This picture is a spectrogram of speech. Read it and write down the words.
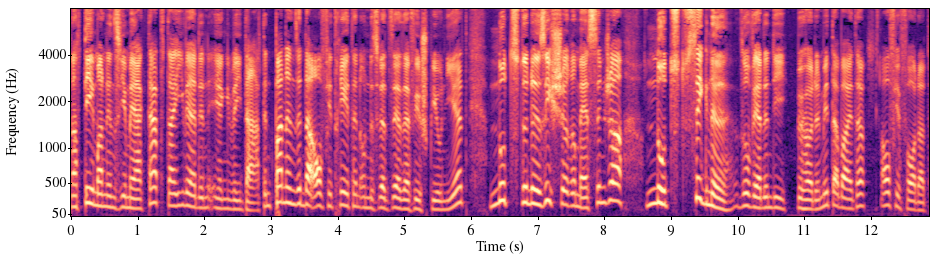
nachdem man es gemerkt hat, da werden irgendwie Datenpannen sind da aufgetreten und es wird sehr, sehr viel spioniert, nutzt eine sichere Messenger, nutzt Signal. So werden die Behördenmitarbeiter aufgefordert.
